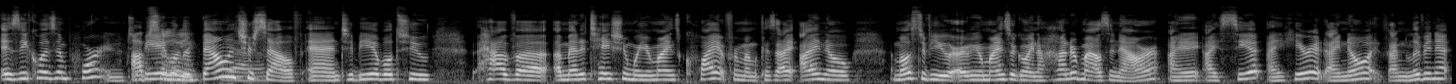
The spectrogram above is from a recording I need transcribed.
is equal as important. To be able to Absolutely. balance yourself and to be able to have a, a meditation where your mind's quiet for a moment because I, I know most of you are, your minds are going 100 miles an hour. I, I see it. I hear it. I know it. I'm living it.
